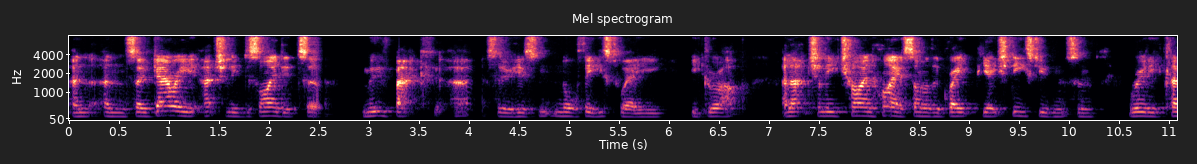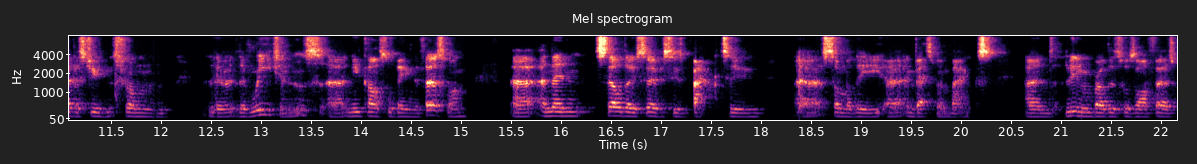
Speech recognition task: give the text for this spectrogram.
And, and so Gary actually decided to move back uh, to his northeast where he, he grew up and actually try and hire some of the great PhD students and really clever students from the, the regions, uh, Newcastle being the first one, uh, and then sell those services back to uh, some of the uh, investment banks. And Lehman Brothers was our first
